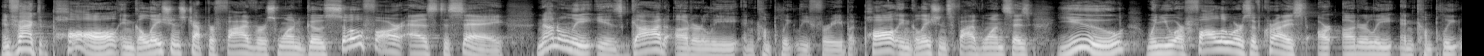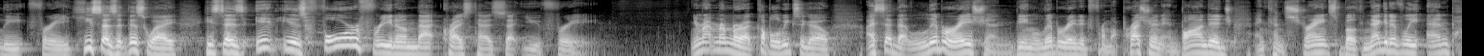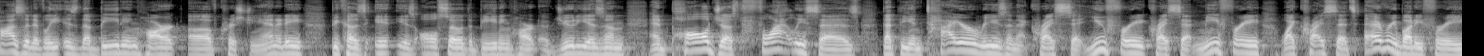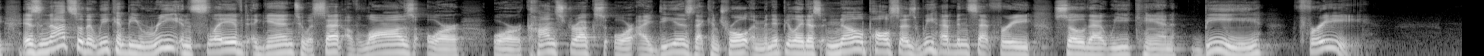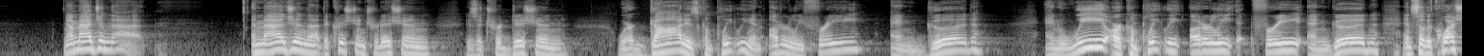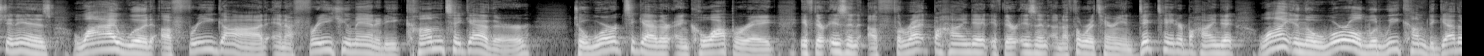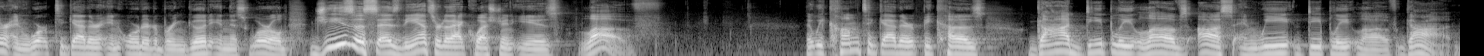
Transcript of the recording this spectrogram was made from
In fact, Paul in Galatians chapter 5 verse 1 goes so far as to say, not only is God utterly and completely free, but Paul in Galatians 5:1 says, "You, when you are followers of Christ, are utterly and completely free." He says it this way. He says, "It is for freedom that Christ has set you free." You might remember a couple of weeks ago, I said that liberation, being liberated from oppression and bondage and constraints, both negatively and positively, is the beating heart of Christianity because it is also the beating heart of Judaism. And Paul just flatly says that the entire reason that Christ set you free, Christ set me free, why Christ sets everybody free, is not so that we can be re enslaved again to a set of laws or or constructs or ideas that control and manipulate us. No, Paul says we have been set free so that we can be free. Now imagine that. Imagine that the Christian tradition is a tradition where God is completely and utterly free and good, and we are completely, utterly free and good. And so the question is why would a free God and a free humanity come together to work together and cooperate if there isn't a threat behind it, if there isn't an authoritarian dictator behind it? Why in the world would we come together and work together in order to bring good in this world? Jesus says the answer to that question is love. That we come together because God deeply loves us and we deeply love God.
